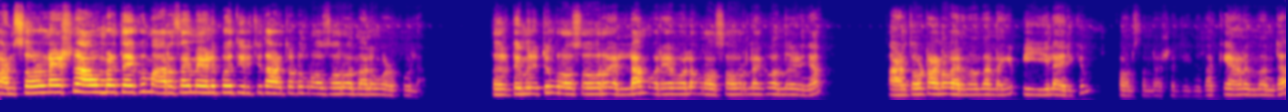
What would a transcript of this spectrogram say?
കൺസോൾട്ടേഷൻ ആകുമ്പോഴത്തേക്കും ആർ എസ് ഐ മേളിൽ പോയി തിരിച്ച് താഴത്തോട്ട് ക്രോസ് ഓവർ വന്നാലും കുഴപ്പമില്ല. തേർട്ടി മിനിറ്റും ക്രോസ് ഓവർ എല്ലാം ഒരേപോലെ ക്രോസ് ഓവറിലേക്ക് വന്നു കഴിഞ്ഞാൽ താഴത്തോട്ടാണ് വരുന്നതെന്നുണ്ടെങ്കിൽ പി ഇയിലായിരിക്കും കോൺസെൻട്രേഷൻ ചെയ്യുന്നത്. ഇതൊക്കെയാണ് ഇന്ന് എന്റെ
